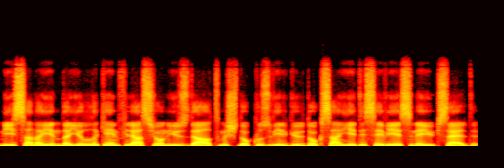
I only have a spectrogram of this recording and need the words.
Nisan ayında yıllık enflasyon %69,97 seviyesine yükseldi.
